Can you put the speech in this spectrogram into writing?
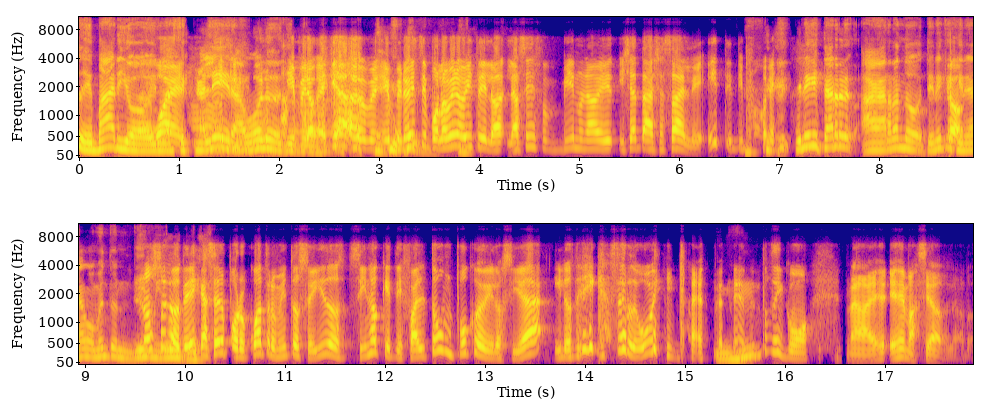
de Mario en Bueno. las escaleras, boludo. Pero, es que, claro, pero ese por lo menos, viste, lo, lo haces bien una vez y ya está, ya sale. Este tipo es- Tenés que estar agarrando, tenés que No, generar un momento en 10 no solo lo tenés que minutos. hacer por cuatro minutos seguidos, sino que te faltó un poco de velocidad y lo tenés que hacer de vuelta. ¿entendés? Ujú. Entonces, como, nada, es, es demasiado, la verdad.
